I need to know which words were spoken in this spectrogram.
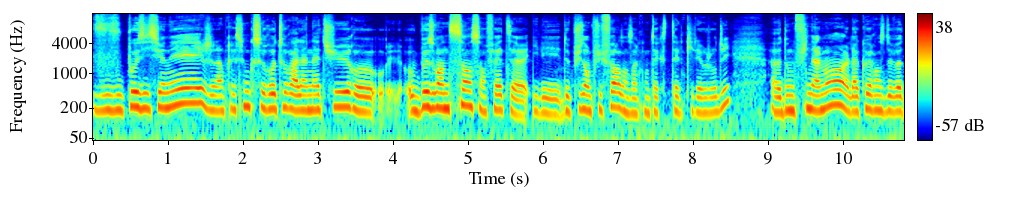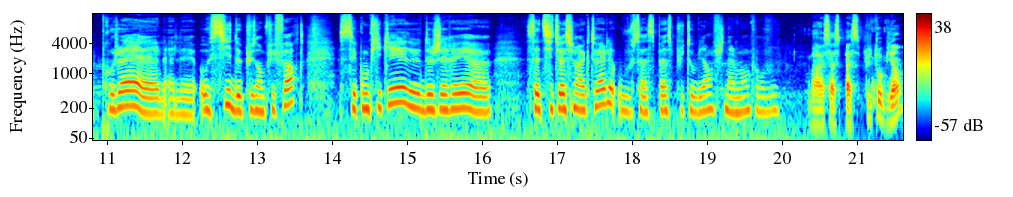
vous vous positionnez. J'ai l'impression que ce retour à la nature, au, besoin de sens, en fait, il est de plus en plus fort dans un contexte tel qu'il est aujourd'hui. Euh, donc finalement, la cohérence de votre projet, elle, est aussi de plus en plus forte. C'est compliqué de, gérer euh, cette situation actuelle ou ça se passe plutôt bien finalement pour vous? Bah, Ça se passe plutôt bien.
